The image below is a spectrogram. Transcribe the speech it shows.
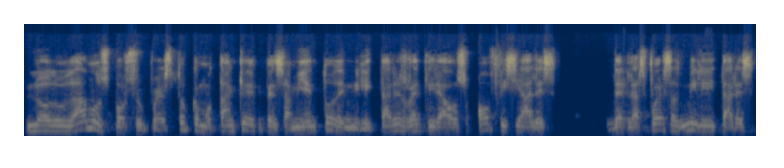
Lo dudamos, por supuesto, como tanque de pensamiento de militares retirados oficiales de las fuerzas militares.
